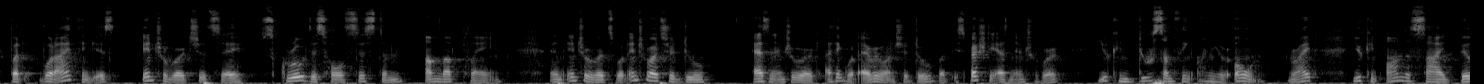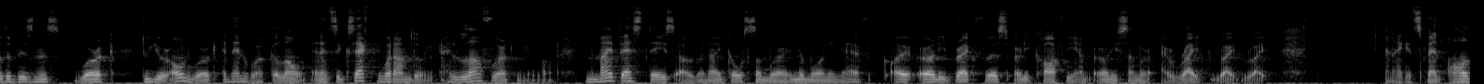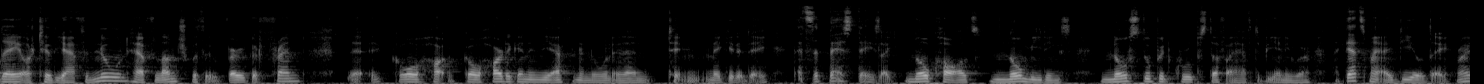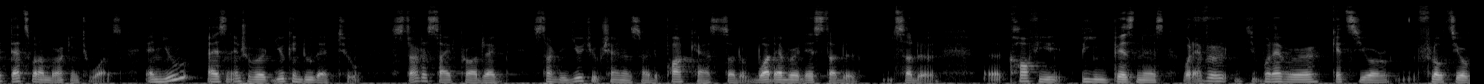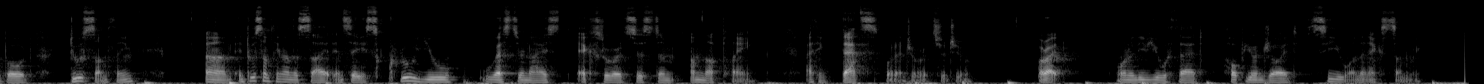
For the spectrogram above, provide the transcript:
But what I think is introverts should say, screw this whole system, I'm not playing. And introverts, what introverts should do as an introvert, I think what everyone should do, but especially as an introvert, you can do something on your own, right? You can on the side build a business, work, do your own work, and then work alone. And that's exactly what I'm doing. I love working alone. My best days are when I go somewhere in the morning, I have uh, early breakfast, early coffee, I'm early somewhere, I write, write, write and I could spend all day or till the afternoon, have lunch with a very good friend, uh, go hard, go hard again in the afternoon, and then t- make it a day. That's the best days. Like no calls, no meetings, no stupid group stuff. I have to be anywhere. Like that's my ideal day, right? That's what I'm working towards. And you, as an introvert, you can do that too. Start a side project, start a YouTube channel, start a podcast, start a whatever it is, start a start a uh, coffee bean business, whatever whatever gets your floats your boat, do something, um, and do something on the side and say screw you, westernized extrovert system. I'm not playing. I think that's what introverts should do. All right, I want to leave you with that. Hope you enjoyed. See you on the next summary.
